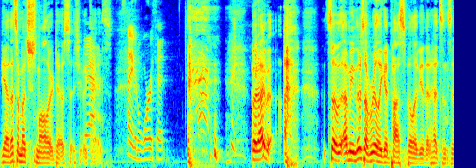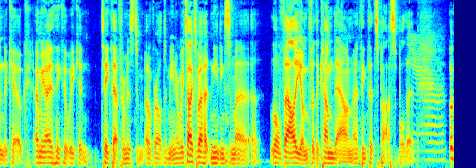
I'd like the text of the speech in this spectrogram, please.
Yeah, that's a much smaller dosage, Yeah. guys. It's not even worth it. But I, so I mean, there's a really good possibility that Hudson's into coke. I mean, I think that we can take that from his dem- overall demeanor. We talked about needing some uh, a little Valium for the come down. I think that's possible. That, Yeah. but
